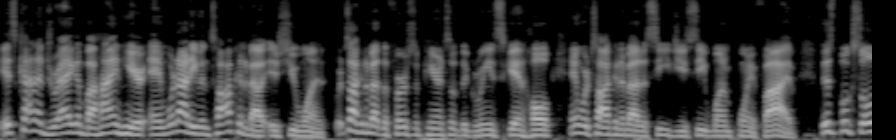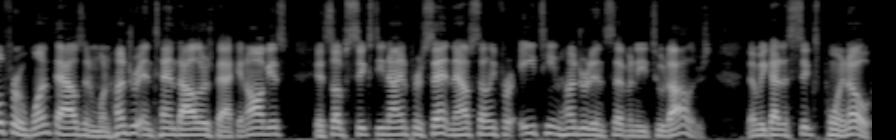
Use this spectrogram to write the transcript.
It's kind of dragging behind here, and we're not even talking about issue 1. We're talking about the first appearance of the green skin Hulk, and we're talking about a CGC 1.5. This book sold for $1,110 back in August. It's up 69%, now selling for $1,872. Then we got a 6.0,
